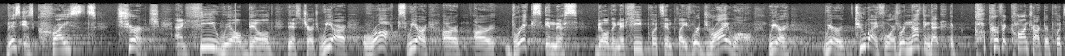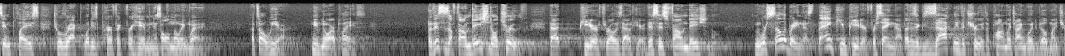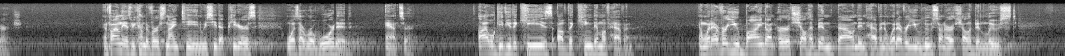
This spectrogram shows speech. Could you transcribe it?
This is Christ's church, and He will build this church. We are rocks, we are, are, are bricks in this building that He puts in place. We're drywall, we are, we are two by fours, we're nothing that the perfect contractor puts in place to erect what is perfect for Him in His all knowing way. That's all we are. We need to know our place. But this is a foundational truth that Peter throws out here. This is foundational. I mean, we're celebrating this. Thank you, Peter, for saying that. That is exactly the truth upon which I'm going to build my church. And finally, as we come to verse 19, we see that Peter's was a rewarded answer. I will give you the keys of the kingdom of heaven. And whatever you bind on earth shall have been bound in heaven, and whatever you loose on earth shall have been loosed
